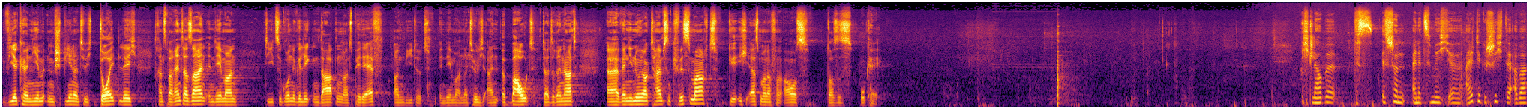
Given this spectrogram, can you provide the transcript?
wir können hier mit einem Spiel natürlich deutlich transparenter sein, indem man die zugrunde gelegten Daten als PDF anbietet, indem man natürlich ein About da drin hat, äh, wenn die New York Times ein Quiz macht, gehe ich erstmal davon aus, das ist okay. Ich glaube, ist schon eine ziemlich äh, alte Geschichte, aber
